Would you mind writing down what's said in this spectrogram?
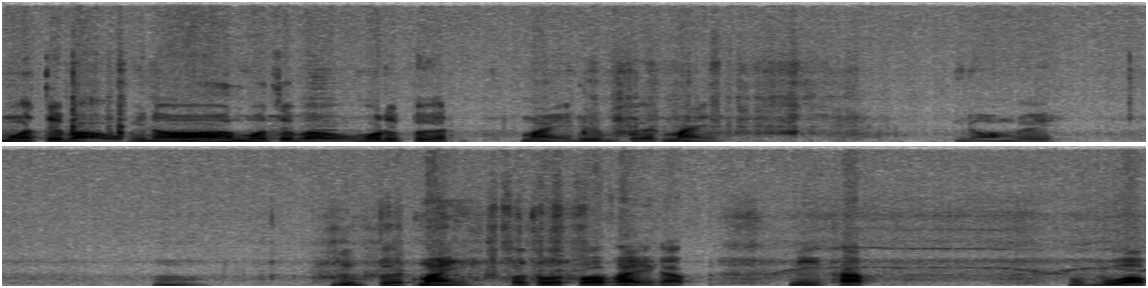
มัวแต่เบาพี่น้องมัวแต่เบามัวแต่เปิดใหม่ลืมเปิดใหม่พี่น้องเลย อืมลืมเปิดใหม่ขอโทษขออภัยครับ นี่ครับบักบวบ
